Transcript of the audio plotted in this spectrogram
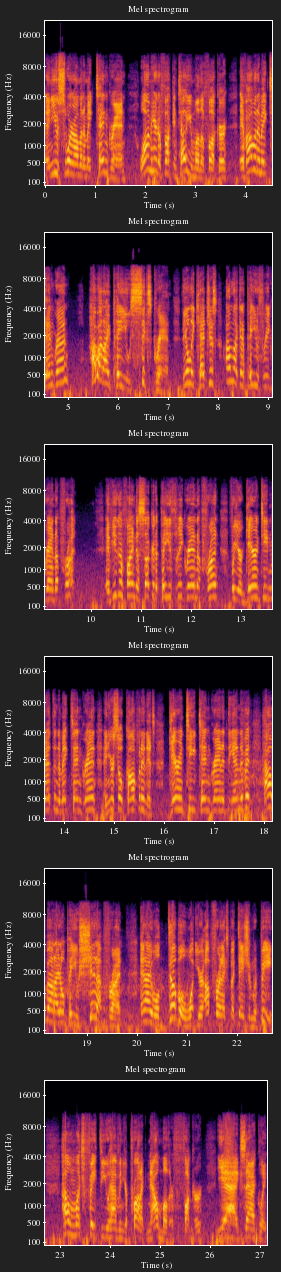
and you swear I'm gonna make 10 grand, well, I'm here to fucking tell you, motherfucker, if I'm gonna make 10 grand, how about I pay you six grand? The only catch is I'm not gonna pay you three grand up front. If you can find a sucker to pay you three grand up front for your guaranteed method to make 10 grand and you're so confident it's guaranteed 10 grand at the end of it, how about I don't pay you shit up front and I will double what your upfront expectation would be? How much faith do you have in your product now, motherfucker? Yeah, exactly.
